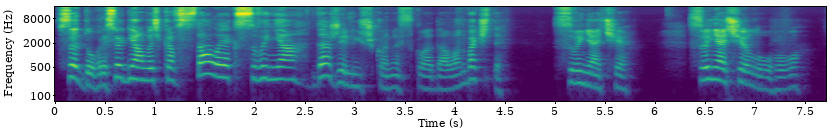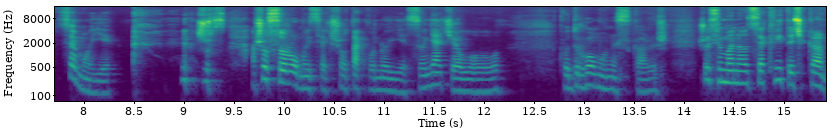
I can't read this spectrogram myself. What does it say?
Все добре. Сьогодні Аллочка встала, як свиня, навіть ліжко не складала. Ну, бачите, свиняче, свиняче логово. Це моє. А що соромиться, якщо так воно є? Свиняче логово. По-другому не скажеш. Щось у мене оця квіточка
